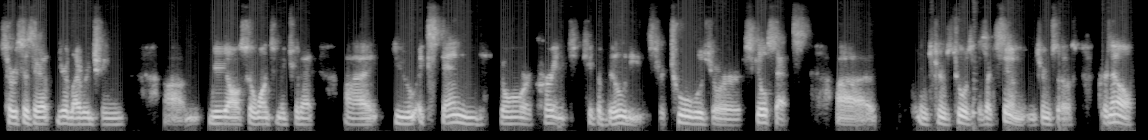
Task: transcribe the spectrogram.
services that you're leveraging. Um, we also want to make sure that uh, you extend your current capabilities, your tools, your skill sets uh, in terms of tools, as like SIEM, in terms of personnel.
